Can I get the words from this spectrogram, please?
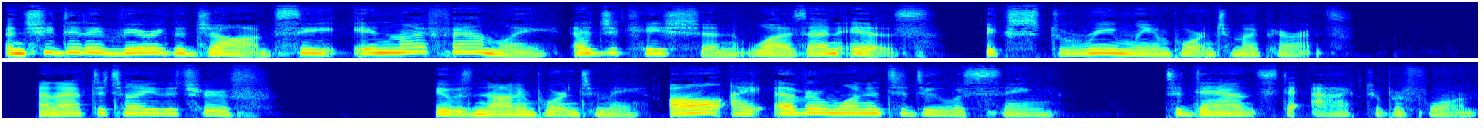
And she did a very good job. See, in my family, education was and is extremely important to my parents. And I have to tell you the truth, it was not important to me. All I ever wanted to do was sing, to dance, to act, to perform.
